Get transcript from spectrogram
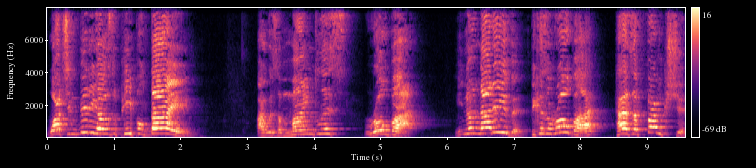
watching videos of people dying. I was a mindless robot. You know, not even, because a robot has a function.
